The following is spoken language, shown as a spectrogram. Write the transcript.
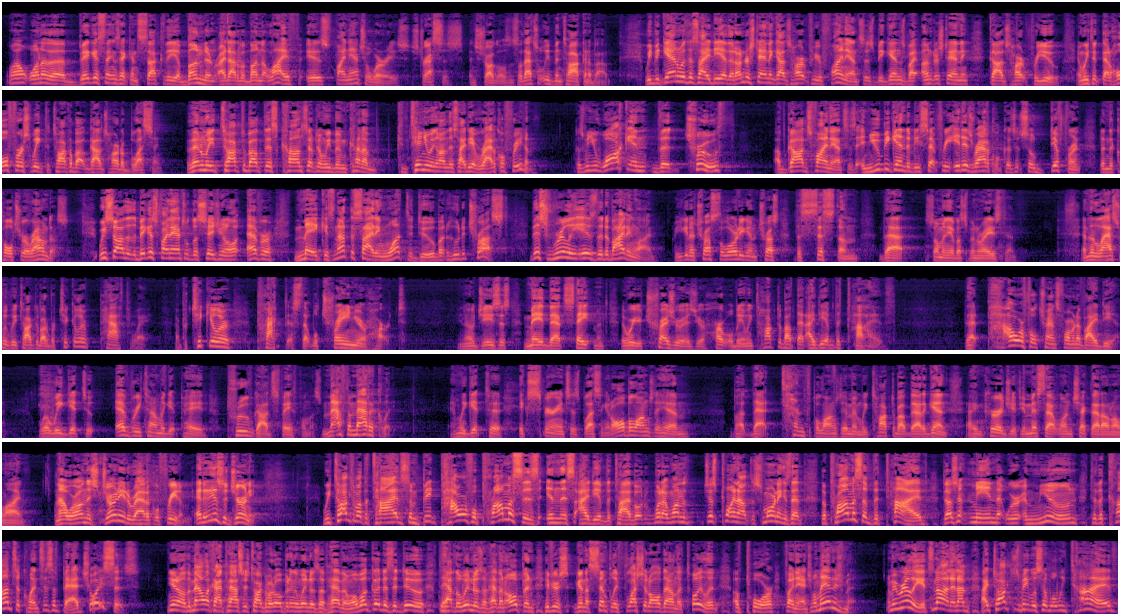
Well, one of the biggest things that can suck the abundant right out of abundant life is financial worries, stresses, and struggles. And so that's what we've been talking about. We began with this idea that understanding God's heart for your finances begins by understanding God's heart for you. And we took that whole first week to talk about God's heart of blessing. Then we talked about this concept, and we've been kind of continuing on this idea of radical freedom. Because when you walk in the truth of God's finances and you begin to be set free, it is radical because it's so different than the culture around us. We saw that the biggest financial decision you'll ever make is not deciding what to do, but who to trust. This really is the dividing line. Are you going to trust the Lord? Or are you going to trust the system that so many of us have been raised in? And then last week we talked about a particular pathway, a particular practice that will train your heart. You know, Jesus made that statement that where your treasure is, your heart will be. And we talked about that idea of the tithe, that powerful transformative idea where we get to, every time we get paid, prove God's faithfulness mathematically. And we get to experience His blessing. It all belongs to Him, but that tenth belongs to Him. And we talked about that again. I encourage you, if you missed that one, check that out online. Now, we're on this journey to radical freedom, and it is a journey. We talked about the tithe, some big, powerful promises in this idea of the tithe. But what I want to just point out this morning is that the promise of the tithe doesn't mean that we're immune to the consequences of bad choices. You know, the Malachi passage talked about opening the windows of heaven. Well, what good does it do to have the windows of heaven open if you're going to simply flush it all down the toilet of poor financial management? I mean, really, it's not. And I've, I talked to people who said, well, we tithe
